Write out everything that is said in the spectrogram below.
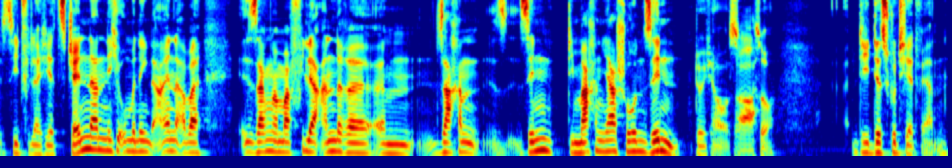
sieht vielleicht jetzt Gendern nicht unbedingt ein, aber äh, sagen wir mal, viele andere ähm, Sachen sind, die machen ja schon Sinn durchaus. Ja. So, die diskutiert werden.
